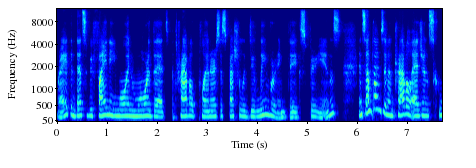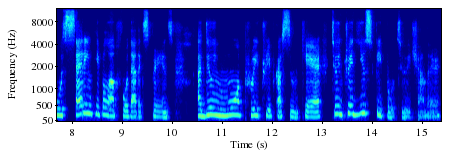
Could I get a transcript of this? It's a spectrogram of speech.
right? And that's we're finding more and more that travel planners, especially delivering the experience, and sometimes even travel agents who are setting people up for that experience are doing more pre-trip customer care to introduce people to each other,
